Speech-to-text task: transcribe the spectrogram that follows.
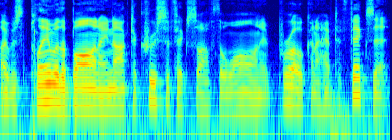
I was playing with a ball, and I knocked a crucifix off the wall, and it broke, and I have to fix it.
